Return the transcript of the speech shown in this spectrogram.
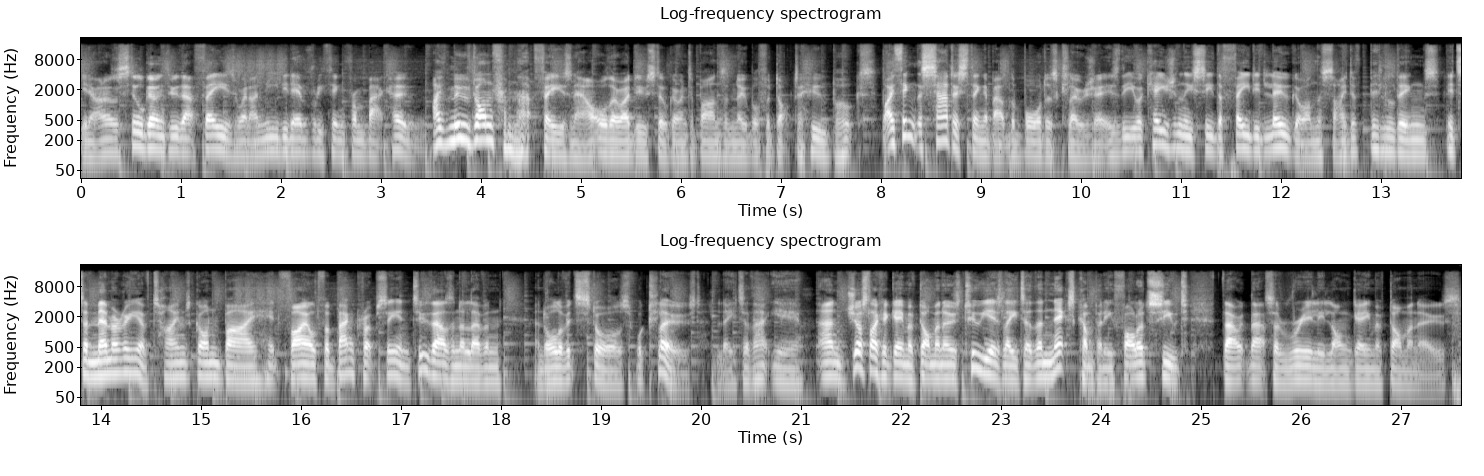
You know, I was still going through that phase when I needed everything from back home. I've moved on from that phase now, although I do still go into Barnes & Noble for Doctor Who books. But I think the saddest thing about the Borders closure is that you occasionally see the faded logo on the side of buildings. It's a memory of times gone by. It filed for bankruptcy in 2011 and all of its stores were closed later that year. And just like a game of dominoes, two years later, the next company followed suit. That, that's a really long game of dominoes.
